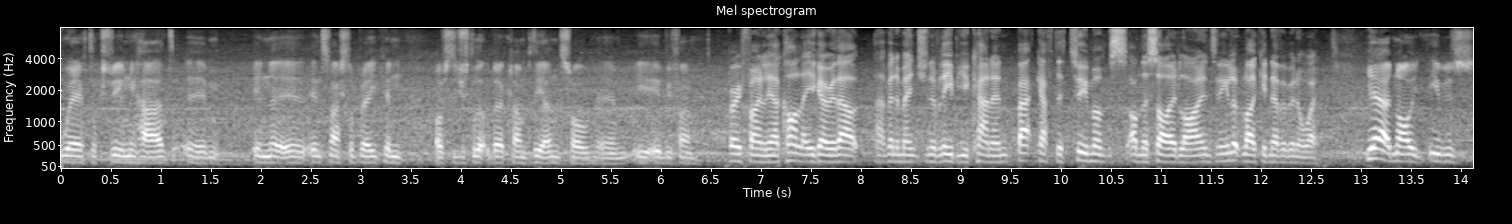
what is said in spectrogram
worked extremely hard um, in the uh, international break and obviously just a little bit of cramp at the end, so um, he, he'll be fine. Very finally, I can't let you go without having a mention of Lee Buchanan back after two months on the sidelines, and he looked like he'd never been away. Yeah, no, he was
